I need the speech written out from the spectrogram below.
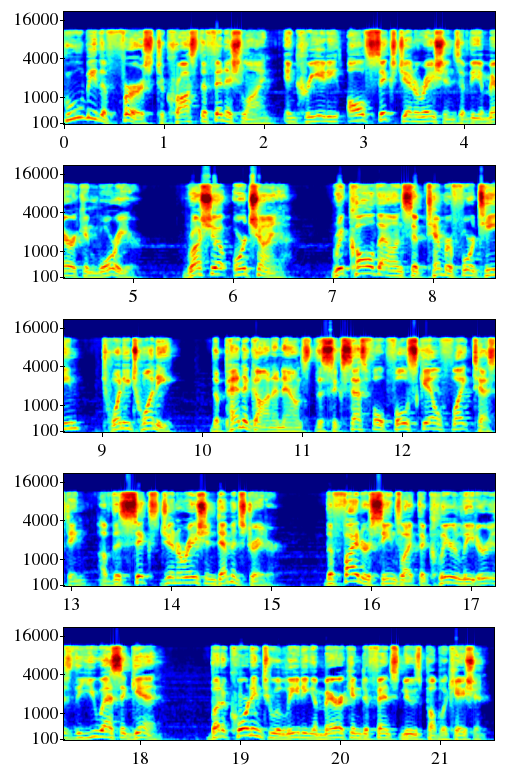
who will be the first to cross the finish line in creating all six generations of the American warrior? Russia or China? Recall that on September 14, 2020, the Pentagon announced the successful full-scale flight testing of the sixth-generation demonstrator. The fighter seems like the clear leader is the U.S. again, but according to a leading American defense news publication,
